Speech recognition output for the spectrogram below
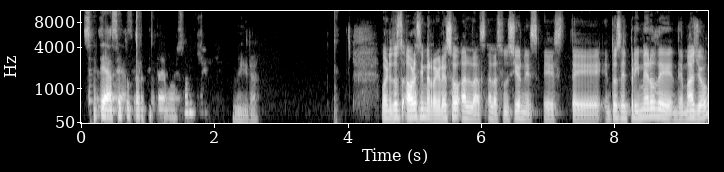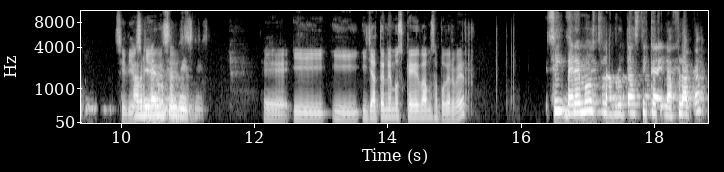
se te hace tu tortita de guasontle. Mira. Bueno, entonces ahora sí me regreso a las, a las funciones. Este, entonces, el primero de, de mayo, si Dios Abriremos quiere. el business. eh, y, y- y ya tenemos que vamos a poder ver. Sí, veremos la brutástica y la flaca,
